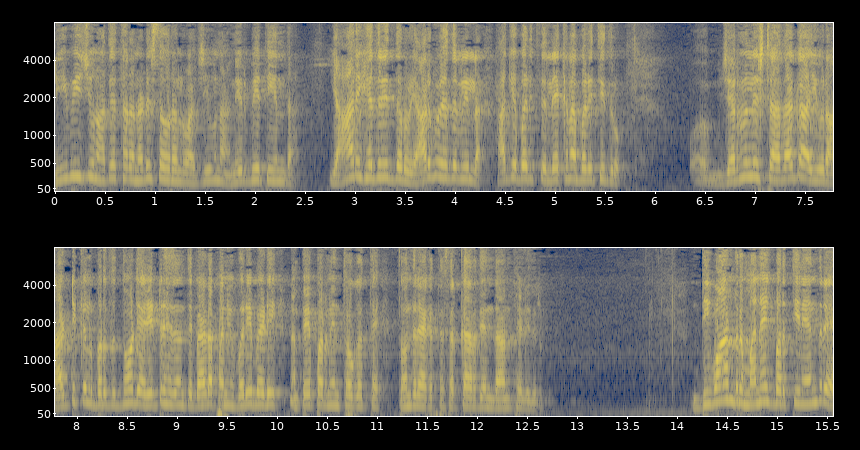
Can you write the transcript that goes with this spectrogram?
ಡಿ ವಿ ಜಿನ ಅದೇ ಥರ ನಡೆಸಿದವರಲ್ವಾ ಜೀವನ ನಿರ್ಭೀತಿಯಿಂದ ಯಾರಿಗೆ ಹೆದರಿದ್ದರು? ಯಾರಿಗೂ ಹೆದರಲಿಲ್ಲ. ಹಾಗೆ ಬರೀತಿದ್ರು, ಲೇಖನ ಬರೀತಿದ್ರು. ಜರ್ನಲಿಸ್ಟ್ ಆದಾಗ ಇವರು ಆರ್ಟಿಕಲ್ ಬರೆದು ನೋಡಿ ಎಡಿಟರ್ ಹೇಳಿದಂತೆ ಬೇಡಪ್ಪ, ನೀವು ಬರಿಬೇಡಿ ನಮ್ಮ ಪೇಪರ್ ನಿಂತು ಹೋಗುತ್ತೆ, ತೊಂದರೆ ಆಗುತ್ತೆ ಸರ್ಕಾರದಿಂದ ಅಂತ ಹೇಳಿದರು. ದಿವಾನ್ರ ಮನೆಗೆ ಬರ್ತೀನಿ ಅಂದರೆ,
